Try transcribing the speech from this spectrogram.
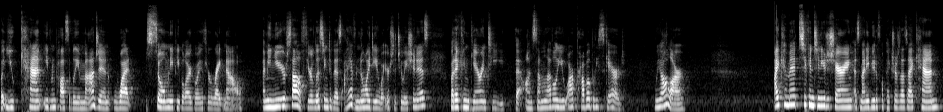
but you can't even possibly imagine what so many people are going through right now. I mean, you yourself, you're listening to this. I have no idea what your situation is, but I can guarantee that on some level you are probably scared. We all are. I commit to continue to sharing as many beautiful pictures as I can.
